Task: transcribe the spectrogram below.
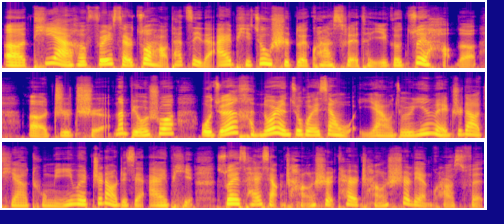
呃，Tia 和 Fraser 做好他自己的 IP，就是对 CrossFit 一个最好的呃支持。那比如说，我觉得很多人就会像我一样，就是因为知道 Tia 图名，因为知道这些 IP，所以才想尝试开始尝试练 CrossFit。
